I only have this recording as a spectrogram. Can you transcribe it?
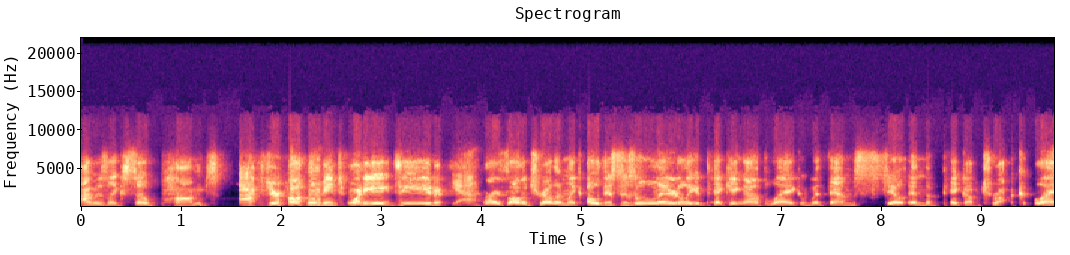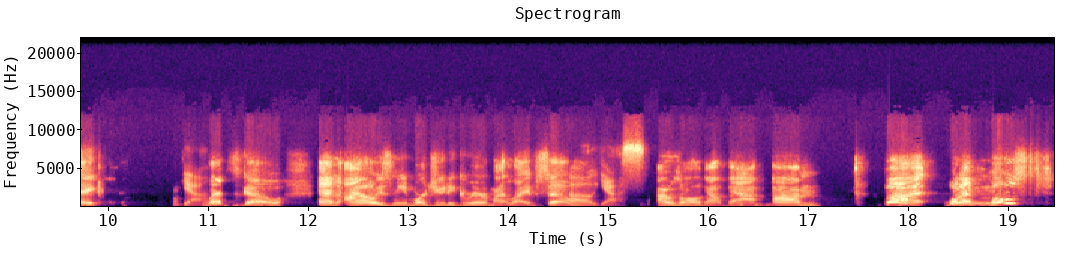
I was like so pumped after Halloween 2018. Yeah. I saw the trailer. I'm like, oh, this is literally picking up like with them still in the pickup truck. Like, Yeah. let's go. And I always need more Judy Greer in my life. So Oh yes. I was all about that. Um, but what I'm most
